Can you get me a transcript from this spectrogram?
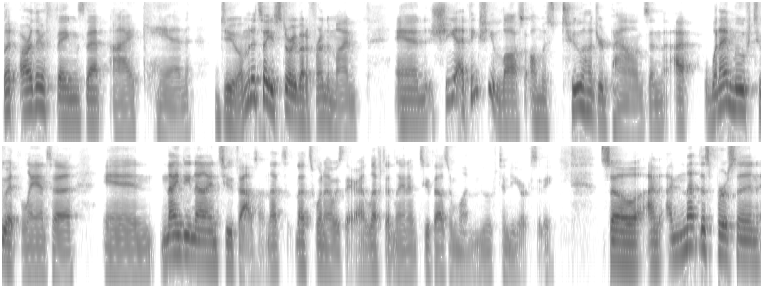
but are there things that I can do? I'm going to tell you a story about a friend of mine. And she, I think she lost almost 200 pounds. And I, when I moved to Atlanta in 99, 2000, that's, that's when I was there. I left Atlanta in 2001, moved to New York City. So I, I met this person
